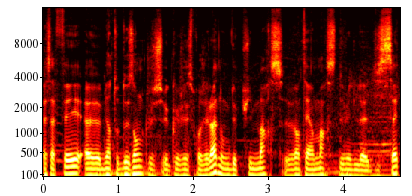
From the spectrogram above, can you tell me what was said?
Euh, ça fait euh, bientôt deux ans que, j'ai ce projet-là, donc depuis mars, 21 mars 2017.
